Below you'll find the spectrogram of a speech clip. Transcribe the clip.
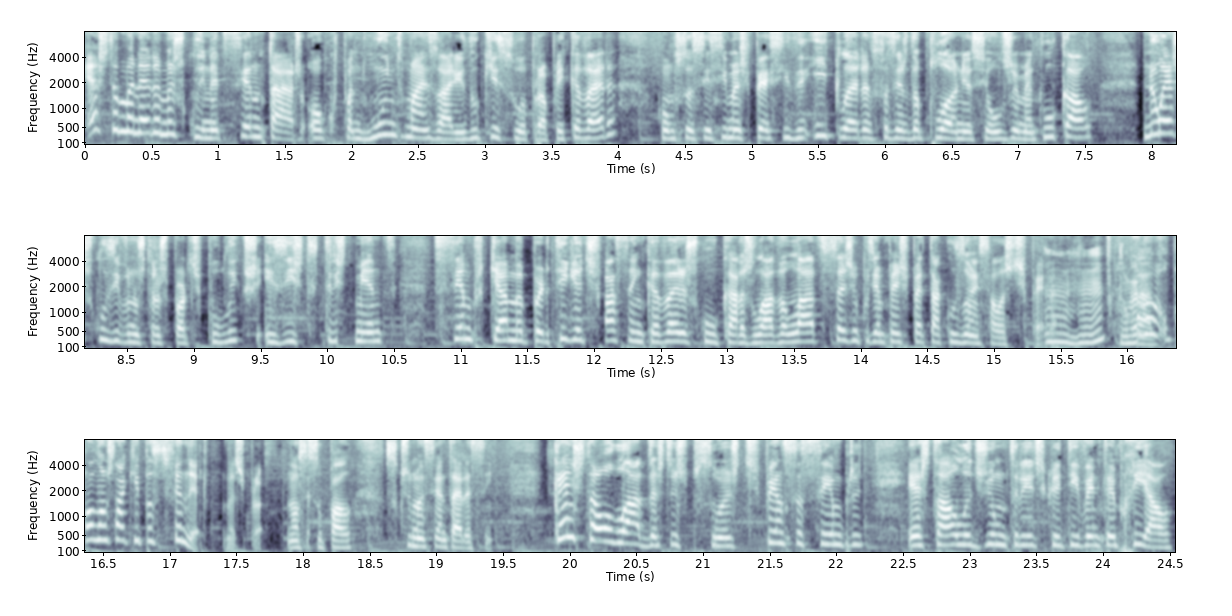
Esta maneira masculina de sentar, ocupando muito mais área do que a sua própria cadeira, como se fosse assim uma espécie de Hitler a fazer da Polónia o seu alojamento local, não é exclusiva nos transportes públicos, existe tristemente sempre que há uma partilha de espaço em cadeiras colocadas lado a lado, seja por exemplo em espetáculos ou em salas de espera. Uhum, o Paulo não está aqui para se defender, mas pronto, não sei se o Paulo se costuma sentar assim. Quem está ao lado destas pessoas dispensa sempre esta aula de geometria descritiva em tempo real.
